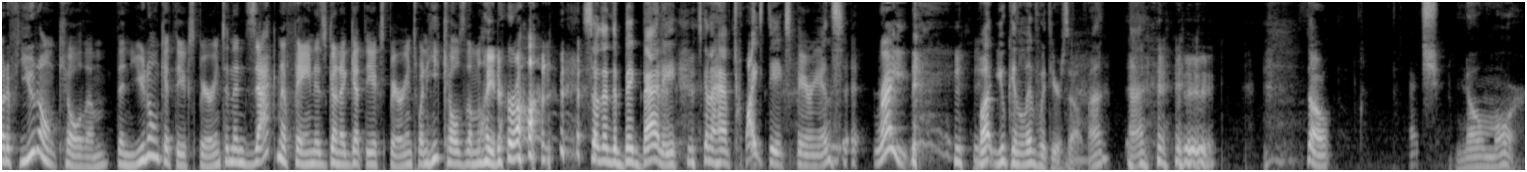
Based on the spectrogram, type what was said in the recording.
but if you don't kill them, then you don't get the experience, and then Zaknafein is gonna get the experience when he kills them later on. so then the big baddie is going to have twice the experience. right? but you can live with yourself, huh? Huh? so, fetch no more.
